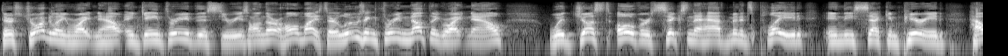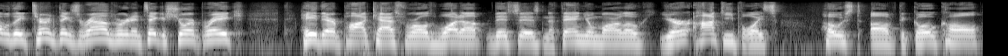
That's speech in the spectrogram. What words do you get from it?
they're struggling right now in game three of this series on their home ice. They're losing 3 0 right now with just over six and a half minutes played in the second period. How will they turn things around? We're going to take a short break. Hey there, podcast world. What up? This is Nathaniel Marlowe, your hockey voice, host of the Goal Call.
